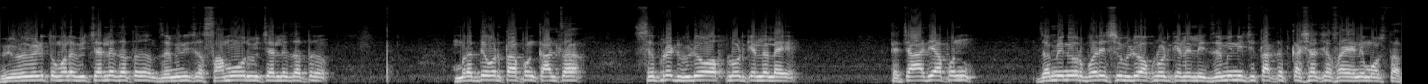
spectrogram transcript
वेळोवेळी तुम्हाला विचारलं जातं जमिनीच्या सामोवर विचारलं जातं. मध्यवर आपण कालचा सेपरेट व्हिडिओ अपलोड केलेला आहे. त्याच्या आधी आपण जमिनीवर बरेचसे व्हिडिओ अपलोड केलेले. जमिनीची ताकद कशाच्या सहाय्याने मोजतात?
